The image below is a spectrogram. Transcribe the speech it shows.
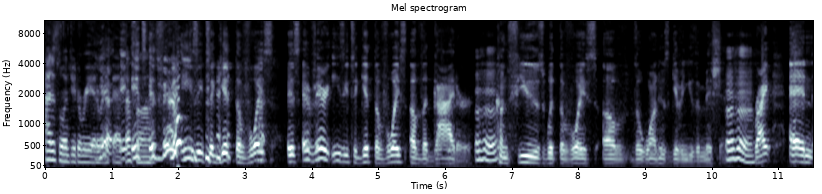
I just wanted you to reiterate that. That's it's all. it's very easy to get the voice. It's very easy to get the voice of the guider Mm-hmm. confused with the voice of the one who's giving you the mission, Mm-hmm. right? And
